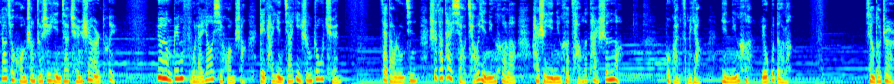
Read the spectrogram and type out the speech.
要求皇上准许尹家全身而退，又用兵符来要挟皇上给他尹家一生周全，再到如今是他太小瞧尹宁鹤了，还是尹宁鹤藏得太深了？不管怎么样，尹宁鹤留不得了。想到这儿。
